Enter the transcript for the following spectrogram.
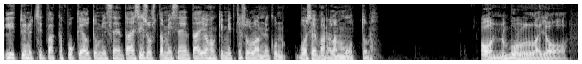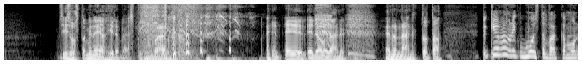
liittyy nyt sitten vaikka pukeutumiseen tai sisustamiseen tai johonkin, mitkä sulla on niin kuin vuosien varrella muuttunut. On mulla joo. Sisustaminen ei ole hirveästi. En, en, en ole nähnyt, en ole nähnyt tota. No Kyllä mä niin muistan vaikka mun,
